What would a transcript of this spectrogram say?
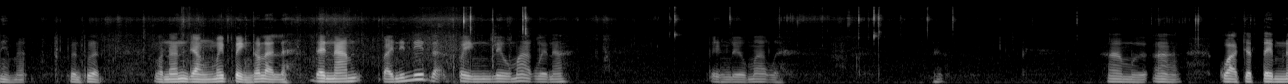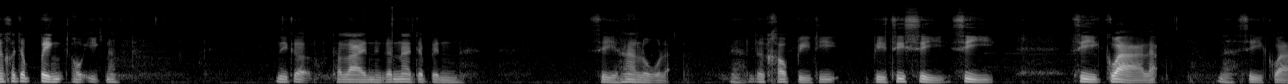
นี่มะเพื่อนเพื่อนๆวันนั้นยังไม่เป่งเท่าไหร่เลย ได้น้ำไปนิดๆอะเป่งเร็วมากเลยนะ เป่งเร็วมากเลยห้ามืออ่ากว่าจะเต็มนะเขาจะเป่งเอาอีกนะ นี่ก็ทลายหนึ่งก็น่าจะเป็นสี่ห้าโลละ นะเริ่มเข้าปีที่ปีที่สี่สี่สี่กว่าแล้วนะสี่กว่า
